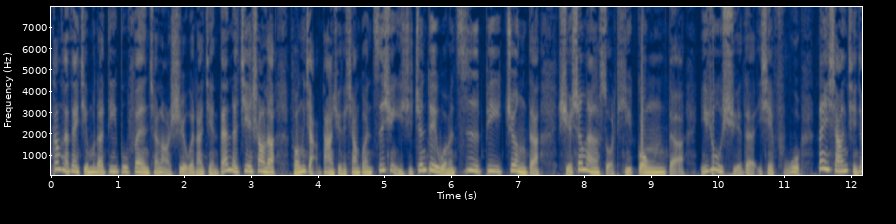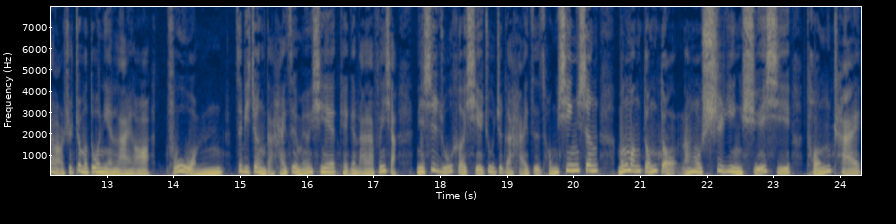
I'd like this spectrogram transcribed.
刚才在节目的第一部分，陈老师为大家简单的介绍了逢甲大学的相关资讯，以及针对我们自闭症的学生们所提供。的一入学的一些服务，那你想请教老师，这么多年来啊，服务我们自闭症的孩子，有没有一些可以跟大家分享？你是如何协助这个孩子从新生懵懵懂懂，然后适应学习、同才，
